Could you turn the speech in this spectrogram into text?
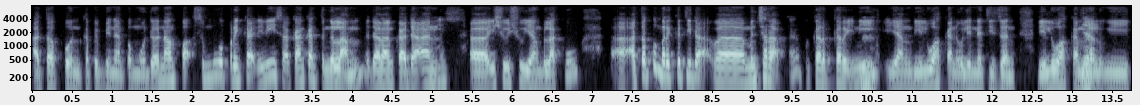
ataupun kepimpinan pemuda nampak semua peringkat ini seakan-akan tenggelam dalam keadaan hmm. uh, isu-isu yang berlaku uh, ataupun mereka tidak uh, mencerap eh, perkara-perkara ini hmm. yang diluahkan oleh netizen, diluahkan yeah. melalui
